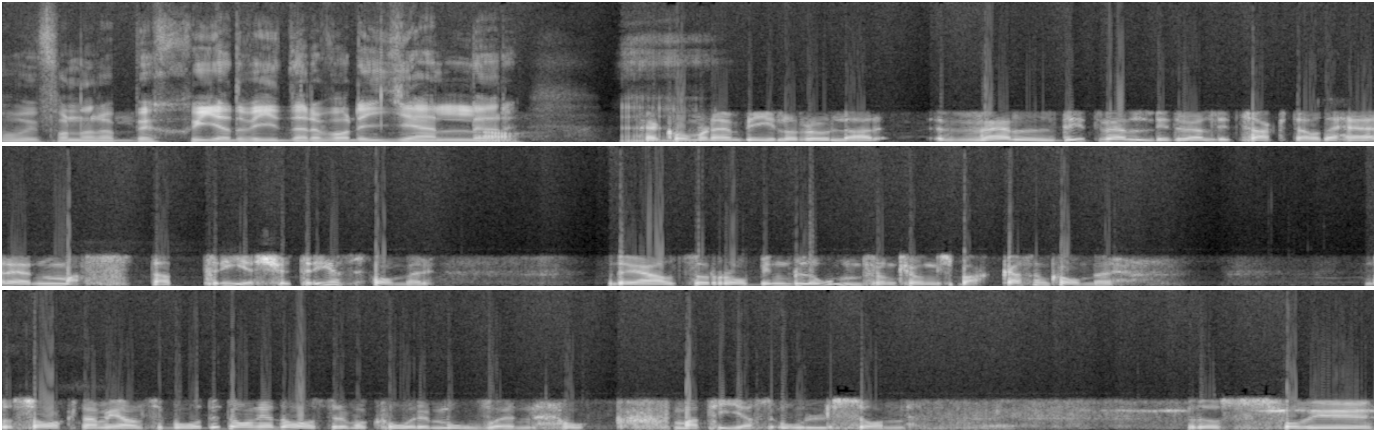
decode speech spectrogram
om vi får några besked vidare vad det gäller. Ja. Här kommer det en bil och rullar väldigt, väldigt, väldigt sakta och det här är en Mazda 323 som kommer. Det är alltså Robin Blom från Kungsbacka som kommer. Då saknar vi alltså både Daniel Dahlström och Kåre Moen och Mattias Olsson. Och då får vi ju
